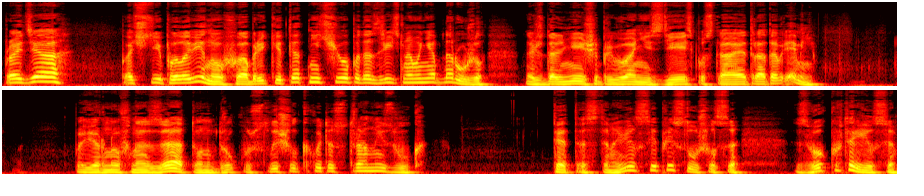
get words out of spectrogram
Пройдя почти половину фабрики, Тед ничего подозрительного не обнаружил, значит, дальнейшее пребывание здесь — пустая трата времени. Повернув назад, он вдруг услышал какой-то странный звук. Тед остановился и прислушался. Звук повторился.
